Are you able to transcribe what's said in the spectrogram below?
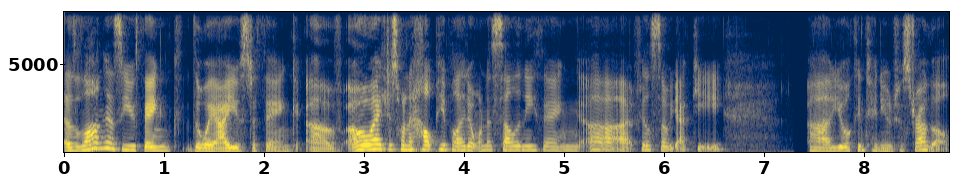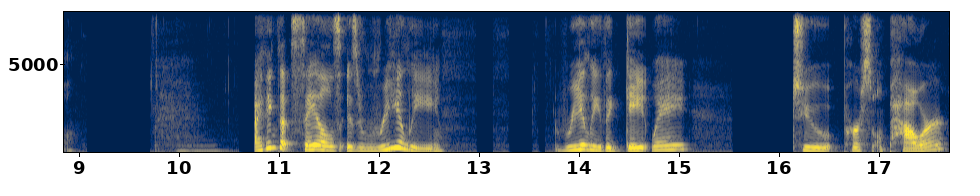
as long as you think the way I used to think of, oh, I just want to help people, I don't want to sell anything, uh, it feels so yucky, uh, you will continue to struggle. I think that sales is really, really the gateway to personal power,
